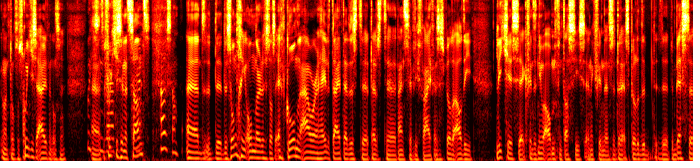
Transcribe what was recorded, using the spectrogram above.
met onze schoentjes uit. Met onze Voetjes eh, voetjes in het zand. Oh. Eh, de, de, de zon ging onder. Dus het was echt golden hour de hele tijd tijdens de, tijdens de 1975. En ze speelden al die liedjes. Ik vind het nieuwe album fantastisch. En ik vind dat ze de- speelden de, de, de beste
